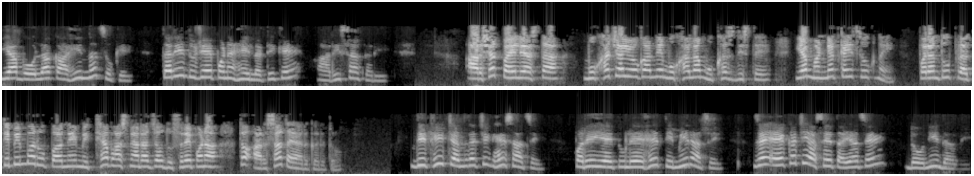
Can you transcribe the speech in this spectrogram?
या बोला काही न चुके तरी दुजेपण हे लटिके आरिसा करी. आरशात पाहिले असता मुखाच्या योगाने मुखाला मुखच दिसते या म्हणण्यात काही चूक नाही परंतु प्रतिबिंब रूपाने मिथ्या भासणारा जो दुसरेपणा तो आरसा तयार करतो. दिठी चंद्रची घेसाचे परी ये तुले हे तिमिराचे जे एकची असे तयाचे दोन्ही दवे.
